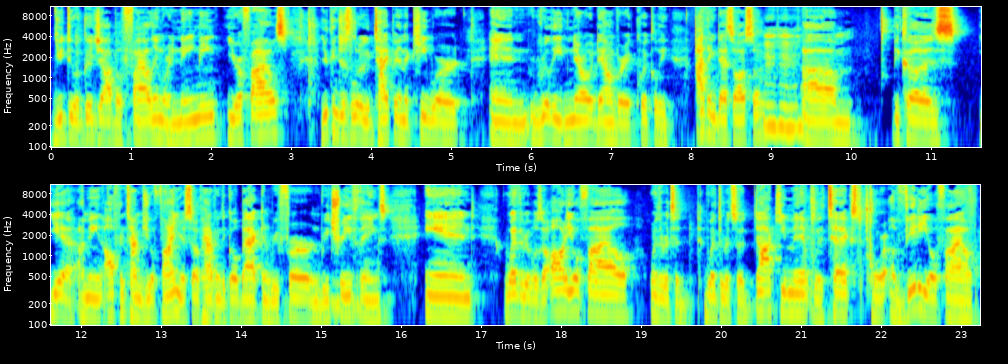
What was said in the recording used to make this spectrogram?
you do a good job of filing or naming your files, you can just literally type in a keyword and really narrow it down very quickly. I think that's awesome um, because yeah, I mean, oftentimes you'll find yourself having to go back and refer and retrieve things, and whether it was an audio file, whether it's a whether it's a document with text or a video file,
